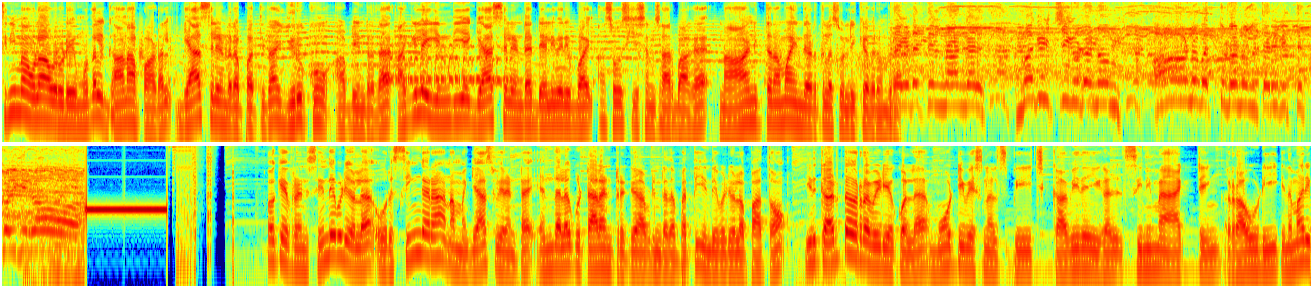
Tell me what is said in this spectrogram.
சினிமாவில் அவருடைய முதல் கானா பாடல் கேஸ் சிலிண்டரை பற்றி தான் இருக்கும் அப்படின்றத அகில இந்திய gas cylinder delivery boy association சார்பாக நான் ஆணித்தனமாக இந்த இடத்துல சொல்லிக்க விரும்புகிறேன் இடத்தில் நாங்கள் மகிழ்ச்சியுடனும் ஆணவத்துடனும் தெரிவித்துக் கொள்கிறோம். ஓகே ஃப்ரெண்ட்ஸ் இந்த வீடியோவில் ஒரு சிங்கராக நம்ம கேஸ் வீரன்ட்ட எந்த அளவுக்கு டேலண்ட் இருக்குது அப்படின்றத பற்றி இந்த வீடியோவில் பார்த்தோம். இதுக்கு அடுத்து வர்ற வீடியோக்குள்ள மோட்டிவேஷனல் ஸ்பீச் கவிதைகள் சினிமா ஆக்டிங் ரவுடி இந்த மாதிரி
